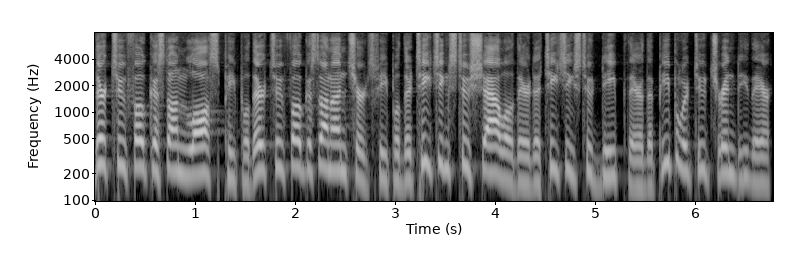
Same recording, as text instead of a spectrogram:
They're too focused on lost people. They're too focused on unchurched people. Their teaching's too shallow there. The teaching's too deep there. The people are too trendy there.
